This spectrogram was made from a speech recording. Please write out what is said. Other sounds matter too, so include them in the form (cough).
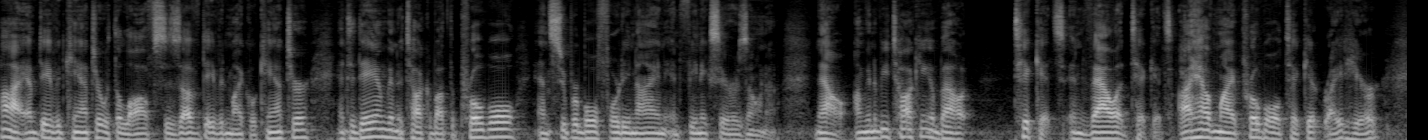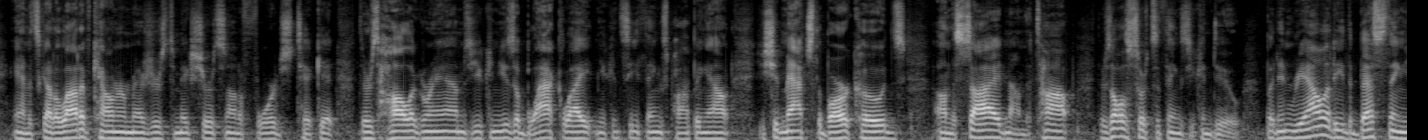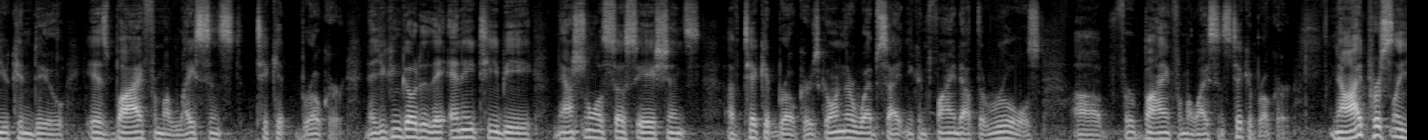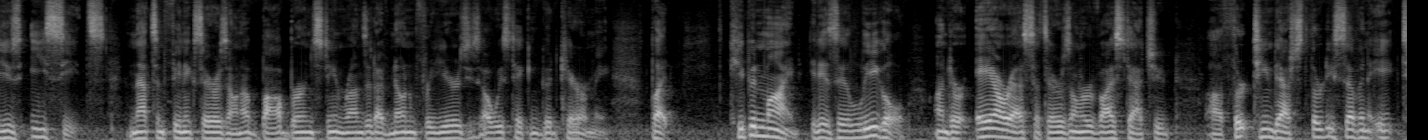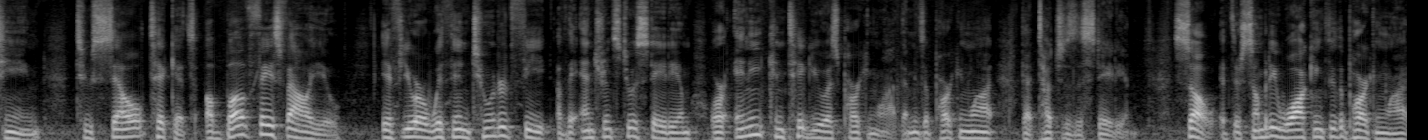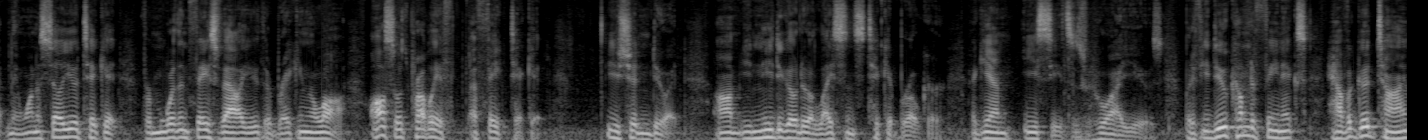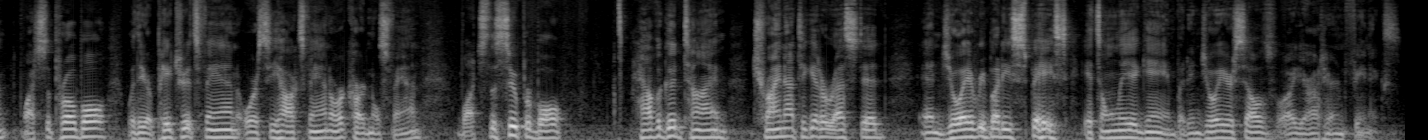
Hi, I'm David Cantor with the law offices of David Michael Cantor, and today I'm going to talk about the Pro Bowl and Super Bowl 49 in Phoenix, Arizona. Now, I'm going to be talking about tickets and valid tickets. I have my Pro Bowl ticket right here, and it's got a lot of countermeasures to make sure it's not a forged ticket. There's holograms. You can use a black light, and you can see things popping out. You should match the barcodes on the side and on the top. There's all sorts of things you can do. But in reality, the best thing you can do is buy from a licensed ticket broker. Now, you can go to the NATB, National Associations of Ticket Brokers, go on their website, and you can find out the rules uh, for buying from a licensed ticket broker. Now, I personally use eSeats, and that's in Phoenix, Arizona. Bob Bernstein runs it. I've known him for years. He's always taken good care of me. But keep in mind, it is illegal under ARS, that's Arizona Revised Statute Uh, 13 3718, to sell tickets above face value if you are within 200 feet of the entrance to a stadium or any contiguous parking lot. That means a parking lot that touches the stadium. So if there's somebody walking through the parking lot and they want to sell you a ticket for more than face value, they're breaking the law. Also, it's probably a, a fake ticket. You shouldn't do it. Um, you need to go to a licensed ticket broker. Again, eSeats is who I use. But if you do come to Phoenix, have a good time. Watch the Pro Bowl, whether you're a Patriots fan or a Seahawks fan or a Cardinals fan. Watch the Super Bowl. Have a good time. Try not to get arrested enjoy everybody's (laughs) space. It's only a game, but enjoy yourselves while you're out here in Phoenix.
